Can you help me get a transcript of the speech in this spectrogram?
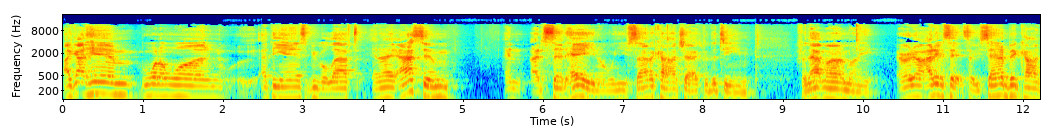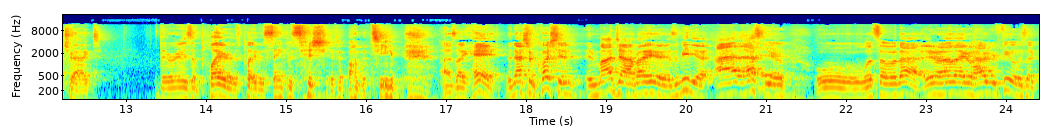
I got him one on one at the end. Some people left, and I asked him, and I just said, "Hey, you know, when you sign a contract with the team for that amount of money, or no, I didn't say it. So you sign a big contract." There is a player that's playing the same position on the team. I was like, "Hey, the national question in my job right here as a media, I had to ask you, oh, what's up with that? You know, like, how do you feel?" He's like,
